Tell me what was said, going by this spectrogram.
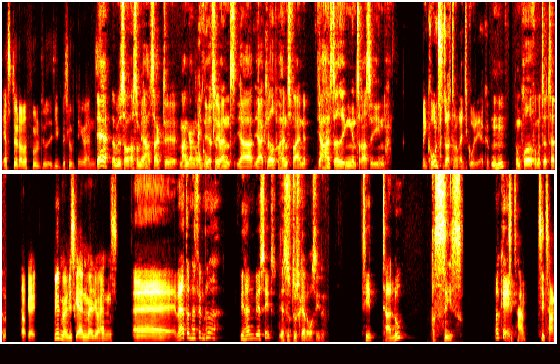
jeg støtter dig fuldt ud i din beslutning, Johannes. Ja, ja så, og som jeg har sagt uh, mange gange over til Johannes, jeg, jeg er glad på hans vegne. Jeg har stadig ingen interesse i en. Men kone synes også, det var en rigtig god idé at købe mm-hmm. Hun prøvede at få mig til at tage den. Okay. Filmen, vi skal anmelde, Johannes. Uh, hvad er den her film hedder? Vi har, vi har set? Jeg synes, du skal have lov at sige det. Titanu? Præcis. Okay. Titan. Titan.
